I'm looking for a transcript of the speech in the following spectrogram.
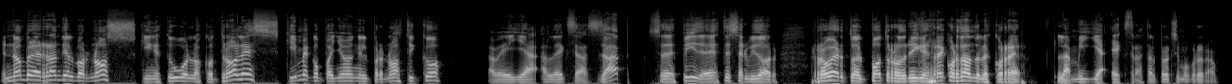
En nombre de Randy Albornoz, quien estuvo en los controles, quien me acompañó en el pronóstico, la bella Alexa Zapp, se despide de este servidor, Roberto El Pot Rodríguez, recordándoles correr la milla extra. Hasta el próximo programa.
